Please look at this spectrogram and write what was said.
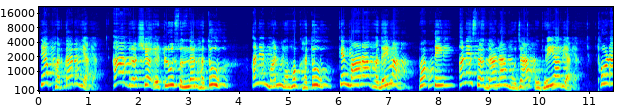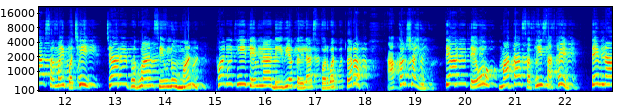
ત્યાં ફરતા રહ્યા. આ દ્રશ્ય એટલું સુંદર હતું અને મનમોહક હતું કે મારા હૃદયમાં ભક્તિ અને શ્રદ્ધાના મોજા ઉભરી આવ્યા. થોડા સમય પછી જ્યારે ભગવાન શિવનું મન ફરીથી તેમના દિવ્ય કૈલાસ પર્વત તરફ આકર્ષાયું, ત્યારે તેઓ માતા સતી સાથે તેમના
